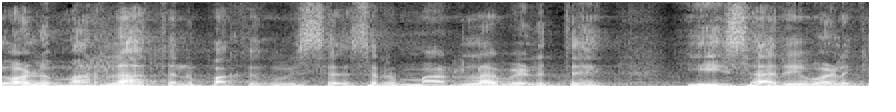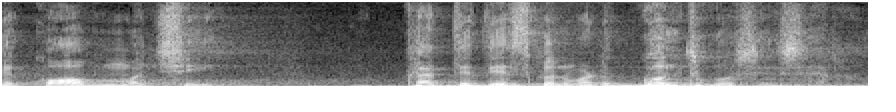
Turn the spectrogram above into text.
వాళ్ళు మరలా అతను పక్కకు విసిరేశారు. మరలా వెళితే ఈసారి వాళ్ళకి కోపం వచ్చి కత్తి తీసుకొని వాడు గొంతు కోసేశారు.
